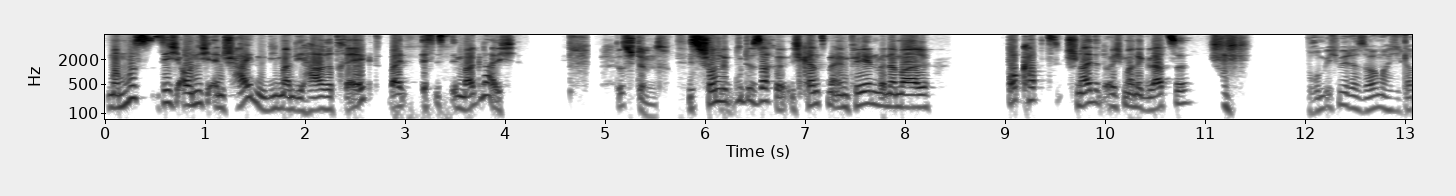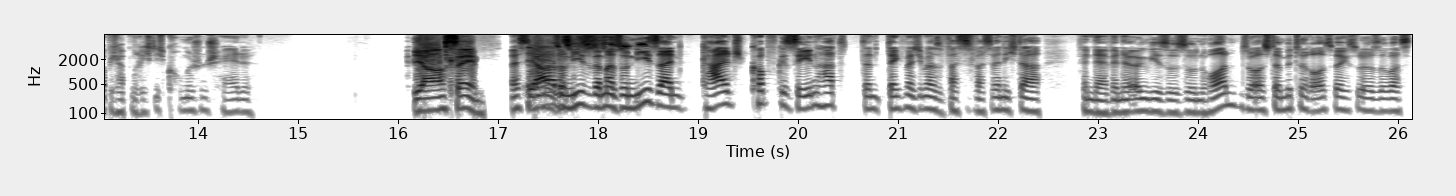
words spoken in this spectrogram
Man muss sich auch nicht entscheiden, wie man die Haare trägt, weil es ist immer gleich. Das stimmt. Ist schon eine gute Sache. Ich kann es mir empfehlen, wenn ihr mal Bock habt, schneidet euch mal eine Glatze. Warum ich mir da Sorgen mache, ich glaube, ich habe einen richtig komischen Schädel. Ja, same. Weißt du, Ja, wenn, man so nie, wenn man so nie seinen kahlen Kopf gesehen hat, dann denkt man sich immer so, was, was, wenn ich da, wenn der, wenn der irgendwie so, so ein Horn so aus der Mitte rauswächst oder sowas.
